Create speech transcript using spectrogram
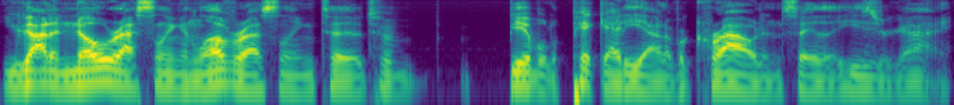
You got to know wrestling and love wrestling to to be able to pick Eddie out of a crowd and say that he's your guy.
